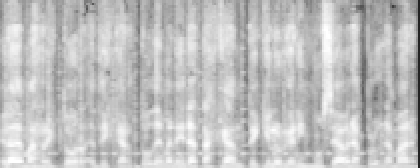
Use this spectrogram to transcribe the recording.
El además rector descartó de manera tajante que el organismo se abra a programar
